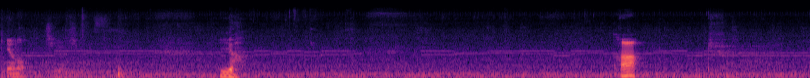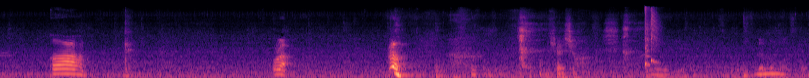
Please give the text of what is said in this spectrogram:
治療をします。いや。ああほらあよいしょ。いったと思うん。ですけど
